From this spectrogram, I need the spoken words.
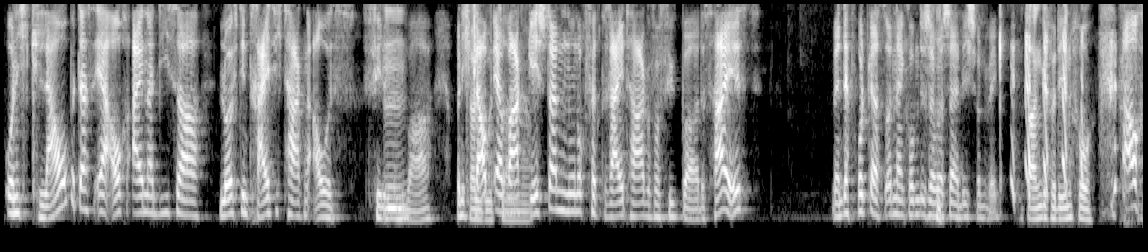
und ich glaube, dass er auch einer dieser läuft in 30 Tagen aus Filmen mhm. war. Und ich glaube, er sein, war ja. gestern nur noch für drei Tage verfügbar. Das heißt, wenn der Podcast online kommt, ist er wahrscheinlich schon weg. Danke für die Info. auch,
